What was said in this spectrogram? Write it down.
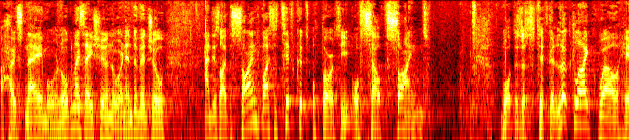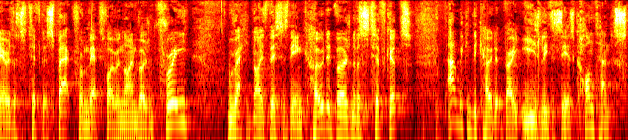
a host name or an organization or an individual, and is either signed by a certificate authority or self-signed. What does a certificate look like? Well, here is a certificate spec from the X509 version 3. We recognize this as the encoded version of a certificate, and we can decode it very easily to see its contents.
